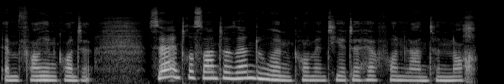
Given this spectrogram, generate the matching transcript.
empfangen konnte. Sehr interessante Sendungen, kommentierte Herr von Landen noch.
